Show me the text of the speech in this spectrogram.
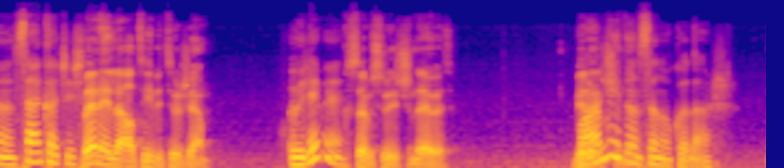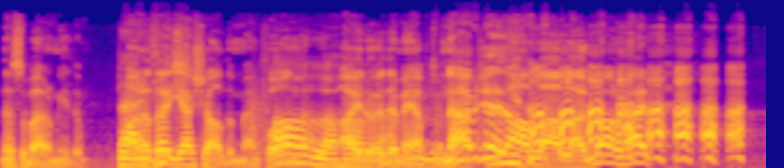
Ha, sen kaç Ben yaşındasın? 56'yı bitireceğim. Öyle mi? Kısa bir süre içinde evet. Bir Var ay içinde. mıydın sen o kadar? Nasıl var mıydım? Ben Arada hiç- yaş aldım ben puanla. Allah Ayrı Allah. ödeme yaptım. Ne yapacağız Allah Allah normal.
